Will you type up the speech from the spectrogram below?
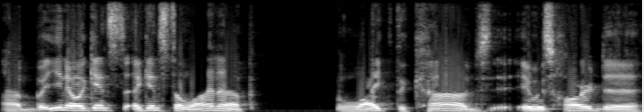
Uh, but, you know, against against a lineup like the Cubs, it was hard to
